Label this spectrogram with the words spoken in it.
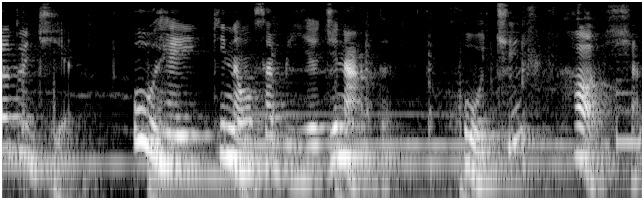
Figura do dia: O rei que não sabia de nada. Ruth Rocha.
